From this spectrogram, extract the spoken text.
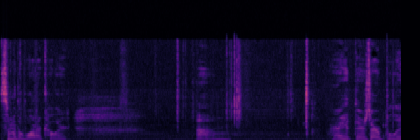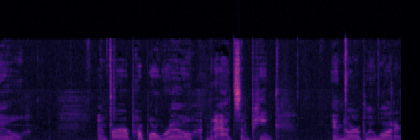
some of the watercolor. Um, Alright, there's our blue. And for our purple row, I'm to add some pink into our blue water.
